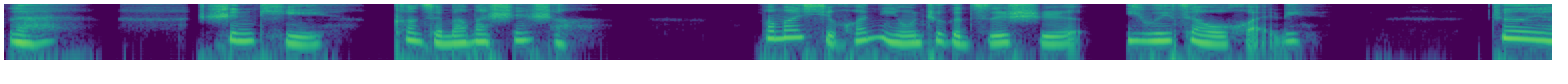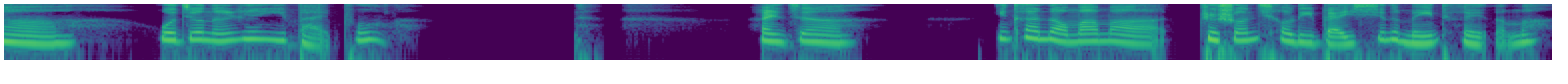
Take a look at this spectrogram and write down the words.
来，身体靠在妈妈身上。妈妈喜欢你用这个姿势依偎在我怀里，这样我就能任意摆布了。儿子，你看到妈妈这双俏丽白皙的美腿了吗？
